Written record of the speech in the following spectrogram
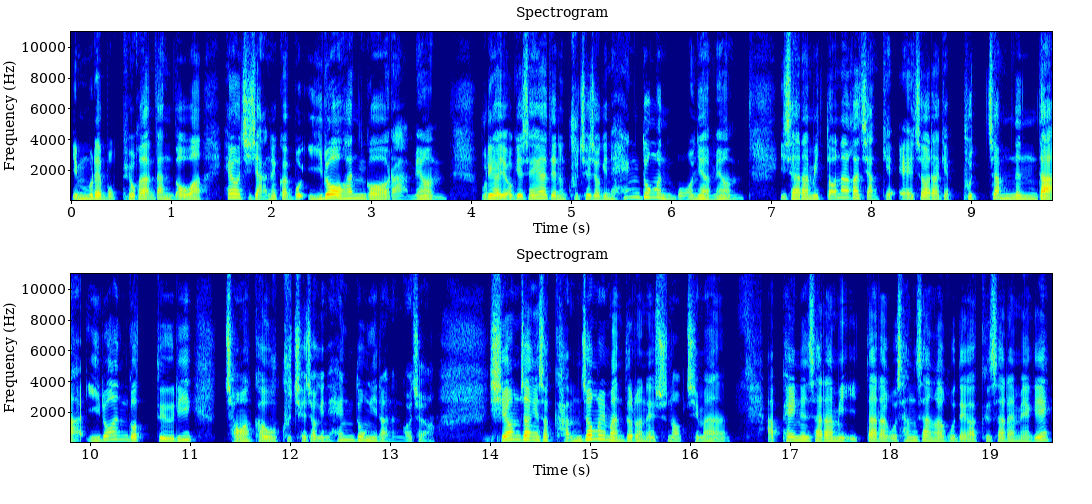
인물의 목표가 '난 너와 헤어지지 않을 거야.' 뭐 이러한 거라면 우리가 여기서 해야 되는 구체적인 행동은 뭐냐면 이 사람이 떠나가지 않게 애절하게 붙잡는다. 이러한 것들이 정확하고 구체적인 행동이라는 거죠. 시험장에서 감정을 만들어낼 수는 없지만 앞에 있는 사람이 있다라고 상상하고 내가 그 사람에게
